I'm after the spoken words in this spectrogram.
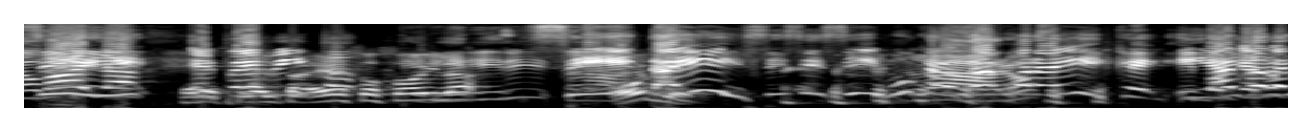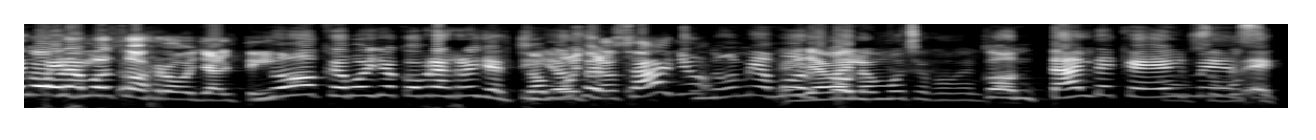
no baila? El perrito. Eso, soy la... Sí, está ahí. Sí, sí, sí. Busca claro. por ahí. Que, ¿Y, ¿Y por qué no cobramos esos royalties? No, que voy yo a cobrar royalties. Son muchos años. No, mi amor. Ella bailó mucho con él. Con tal de que él me. Eh,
